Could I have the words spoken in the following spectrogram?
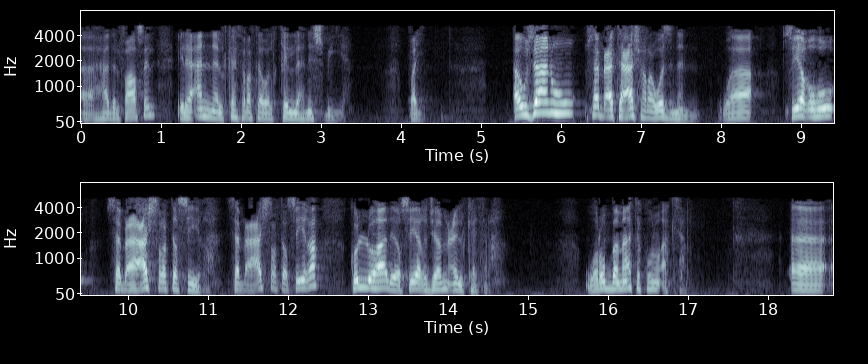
هذا الفاصل إلى أن الكثرة والقلة نسبية. طيب. أوزانه سبعة عشر وزنا وصيغه سبع عشرة صيغة. سبع عشرة صيغة كلها لصيغ جمع الكثرة. وربما تكون أكثر. آه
